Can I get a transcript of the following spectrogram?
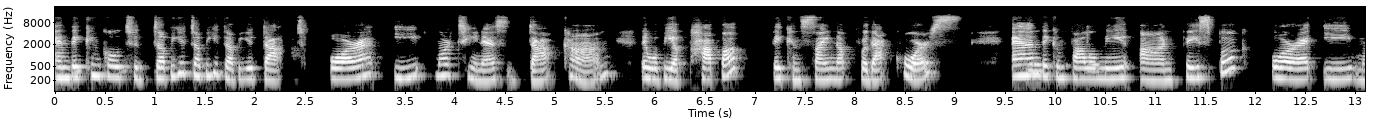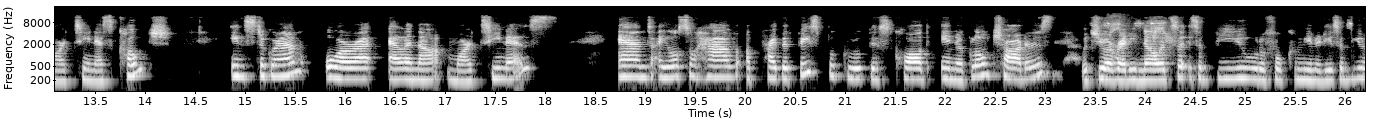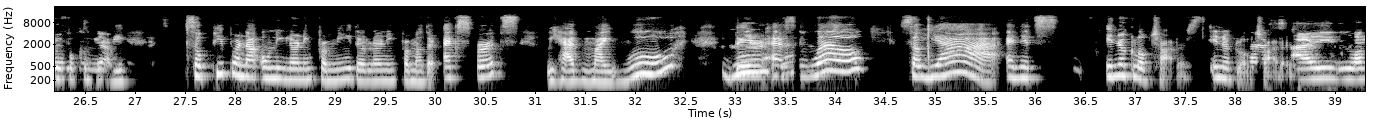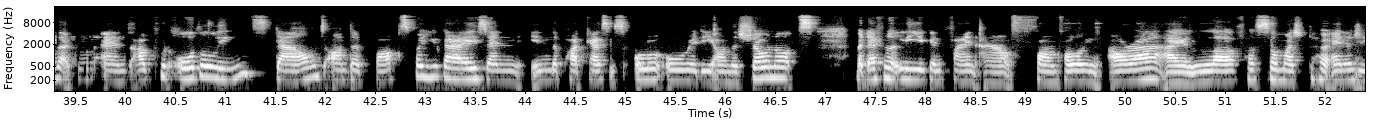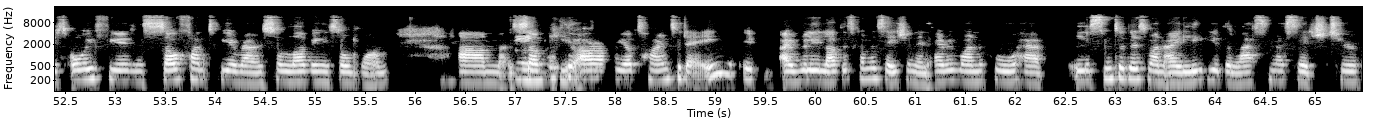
And they can go to www.auraemartinez.com. There will be a pop up they can sign up for that course. And they can follow me on Facebook, Aura E. Martinez Coach, Instagram, Aura Elena Martinez. And I also have a private Facebook group. It's called Inner Glow Charters, which you already know. It's a, it's a beautiful community. It's a beautiful community. So people are not only learning from me, they're learning from other experts. We had my woo there as well. So yeah, and it's Inner Glow Charters. Inner Globe Yes, I love that group. And I'll put all the links down on the box for you guys. And in the podcast, it's all already on the show notes. But definitely you can find out from following Aura. I love her so much. Her energy is always fierce and so fun to be around, so loving and so warm. Um, thank so thank you. you, Aura, for your time today. It, I really love this conversation and everyone who have listened to this one, I leave you the last message to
